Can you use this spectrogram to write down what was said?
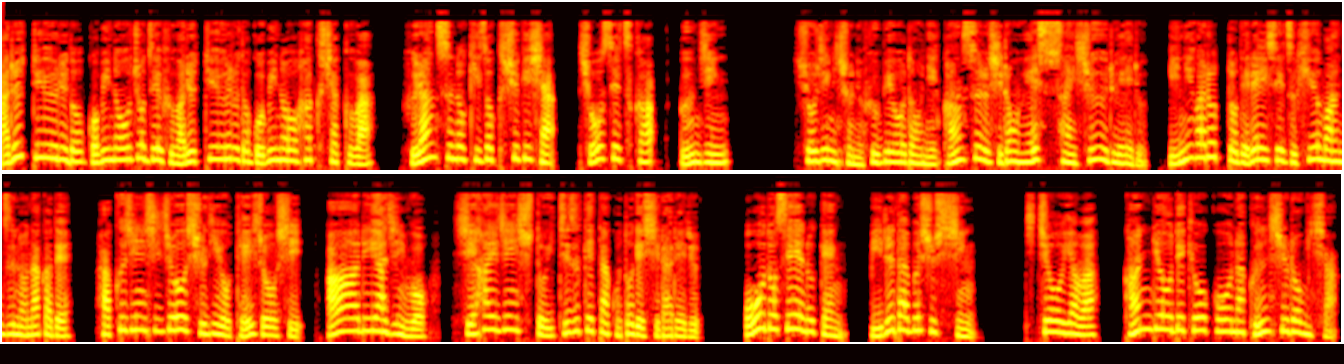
アルテュールド・ゴビノー・ジョゼフ・アルテュールド・ゴビノー伯爵は、フランスの貴族主義者、小説家、文人。諸人種の不平等に関する試論 Essai sur l'inégalité des races humaines の中で、白人至上主義を提唱し、アーリア人を支配人種と位置づけたことで知られる。オードセーヌ県、ビルダブ出身。父親は、官僚で強硬な君主論者。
